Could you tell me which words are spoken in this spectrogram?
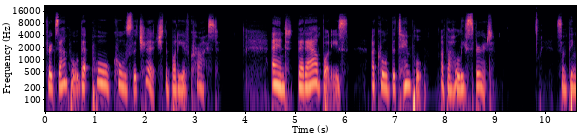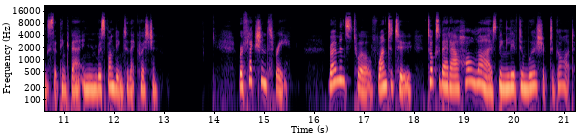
For example, that Paul calls the church the body of Christ, and that our bodies are called the temple of the Holy Spirit. Some things to think about in responding to that question. Reflection 3 Romans 12, 1 to 2 talks about our whole lives being lived in worship to God.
